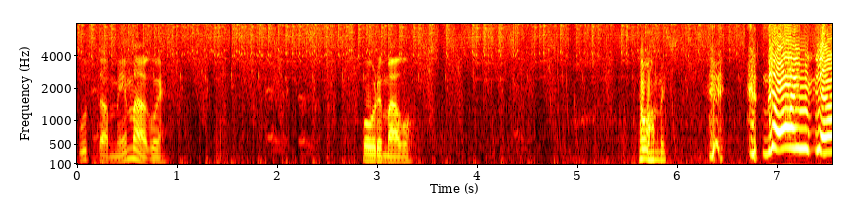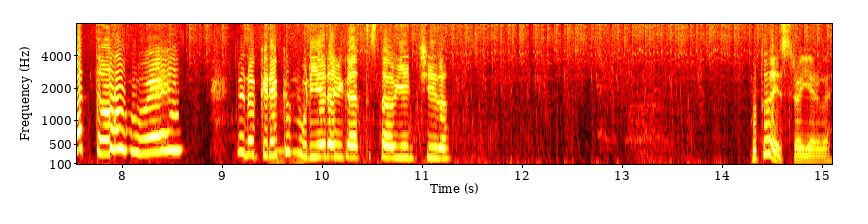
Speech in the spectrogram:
Puta mema, güey. Pobre mago. No mames. no, el gato, güey. Yo no quería que muriera el gato, estaba bien chido. Puto destroyer, güey.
